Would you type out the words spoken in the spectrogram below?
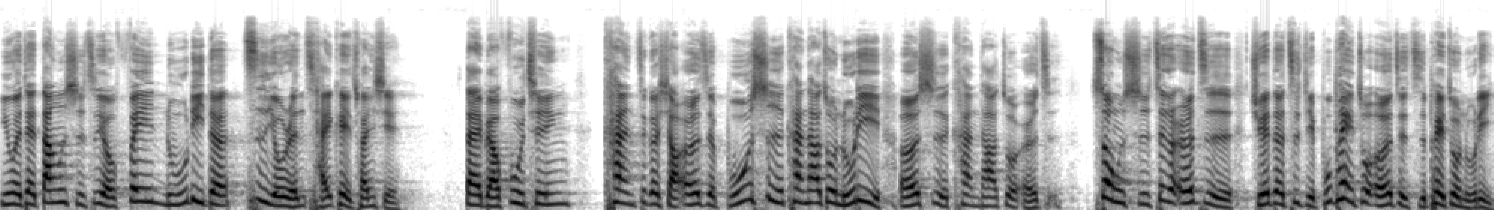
因为在当时只有非奴隶的自由人才可以穿鞋，代表父亲看这个小儿子不是看他做奴隶，而是看他做儿子。纵使这个儿子觉得自己不配做儿子，只配做奴隶。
